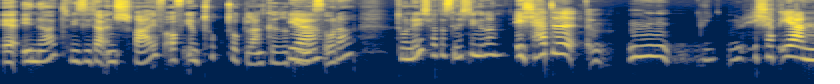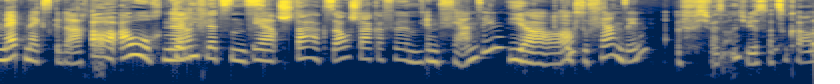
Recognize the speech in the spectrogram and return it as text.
erinnert, wie sie da in Schweif auf ihrem Tuk-Tuk lang geritten Ja. ist, oder? Du nicht? Hattest du nicht den Gedanken? Ich hatte, ähm, ich habe eher an Mad Max gedacht. Oh, auch. Ne? Der lief letztens. Ja. Stark, saustarker Film. Im Fernsehen? Ja. Guckst du Fernsehen? Ich weiß auch nicht, wie es dazu kam.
